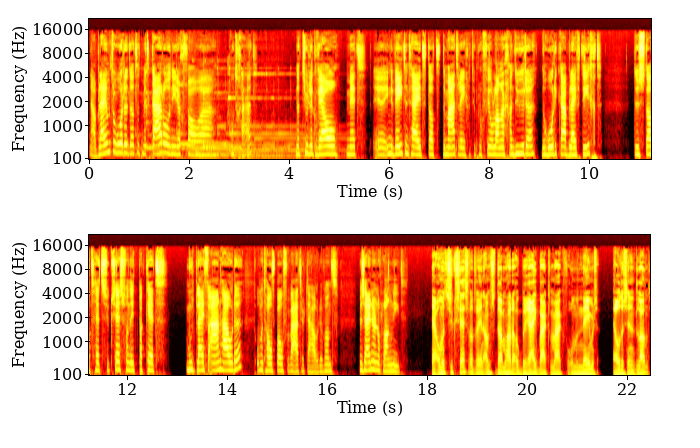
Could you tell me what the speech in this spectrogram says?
Nou, blij om te horen dat het met Karel in ieder geval uh, goed gaat. Natuurlijk wel met uh, in de wetendheid dat de maatregelen natuurlijk nog veel langer gaan duren. De horeca blijft dicht. Dus dat het succes van dit pakket moet blijven aanhouden om het hoofd boven water te houden. Want we zijn er nog lang niet. Ja, om het succes wat we in Amsterdam hadden ook bereikbaar te maken voor ondernemers elders in het land,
